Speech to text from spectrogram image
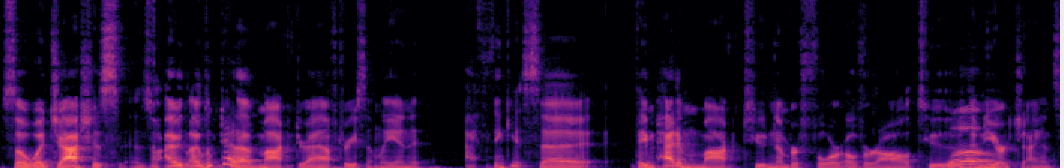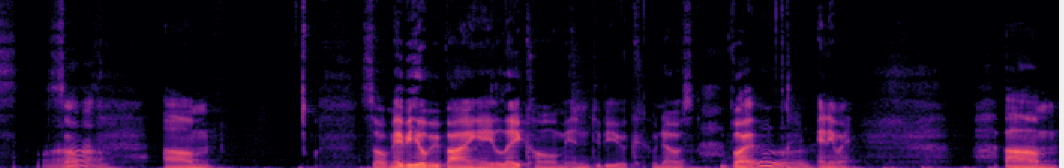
so what Josh is, so I, I looked at a mock draft recently, and it, I think it said they had him mocked to number four overall to the New York Giants. So, um, so maybe he'll be buying a lake home in Dubuque. Who knows? But Ooh. anyway, um,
